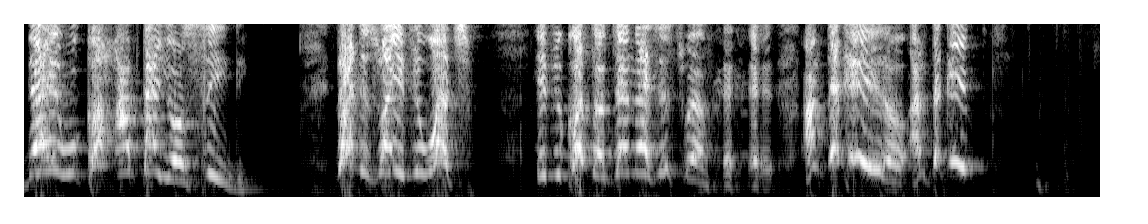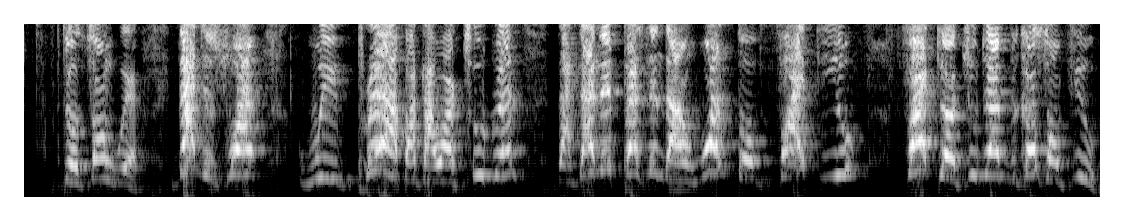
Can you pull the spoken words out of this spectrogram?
Then he will come after your seed. That is why if you watch, if you go to Genesis 12, I'm taking you, I'm taking you to somewhere. That is why we pray about our children that any person that want to fight you, fight your children because of you.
